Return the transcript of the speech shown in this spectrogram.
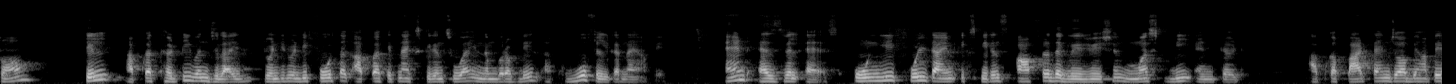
from till आपका 31 जुलाई 2024 तक आपका कितना एक्सपीरियंस हुआ है इन नंबर ऑफ़ डेज़ आपको वो फिल करना है यहाँ पे। And as well as only full time experience after the graduation must be entered आपका पार्ट टाइम जॉब यहाँ पे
